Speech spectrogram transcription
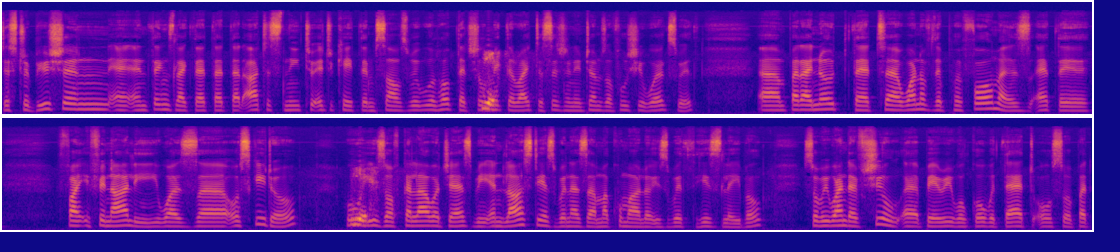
distribution and, and, things like that, that, that artists need to educate themselves. We will hope that she'll yes. make the right decision in terms of who she works with. Um, but I note that uh, one of the performers at the fi- finale was uh, Oskido, who yes. is of Kalawa Jazmee, and last year's winner Zama Khumalo is with his label. So we wonder if she'll uh, Berry will go with that also. But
